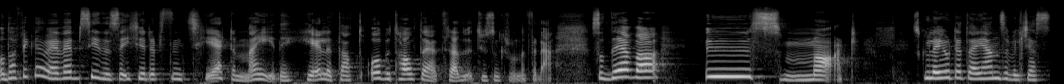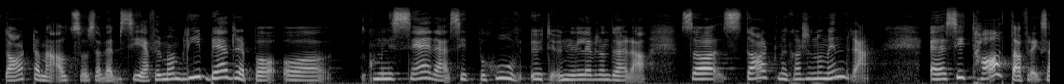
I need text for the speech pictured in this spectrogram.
Og da fikk jeg jo en webside som ikke representerte meg i det hele tatt, og betalte 30 000 kroner for det. Så det var usmart. Skulle jeg gjort dette igjen, så ville ikke jeg starta med outsourca websider. For man blir bedre på å kommunisere sitt behov ut til underleverandører. Så start med kanskje noe mindre. Eh, sitater, f.eks.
